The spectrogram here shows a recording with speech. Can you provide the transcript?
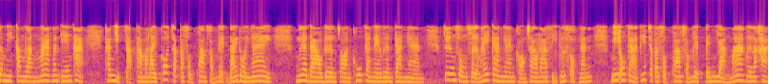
จะมีกำลังมากนั่นเองค่ะ ท่านหยิบจับทำอะไรก็จะประสบความสำเร็จได้โดยง่าย เมื่อดาวเดินจรคู่กันในเรือนการงาน จึงส่งเสริมให้การงานของชาวราศีพฤษภนั้น มีโอกาสที่จะประสบความสำเร็จเป็นอย่างมากเลยล่ะค่ะ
